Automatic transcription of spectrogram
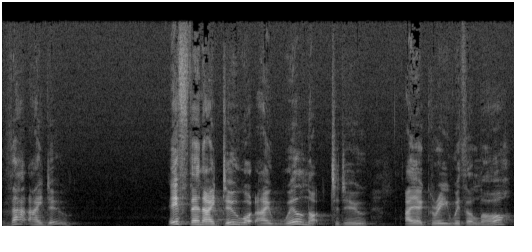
that I do. If then I do what I will not to do, I agree with the law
